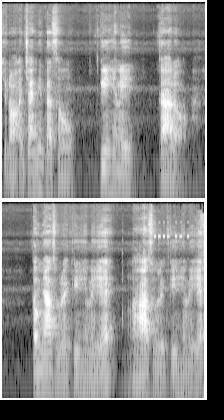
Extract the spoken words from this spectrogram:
ကျွန်တော်အကြိုက်နှစ်သက်ဆုံး key hin လေးကတော့ တုံးညဆိုတဲ့ key hin လေးရဲ့ငါးဆိုတဲ့ key hin လေးရဲ့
